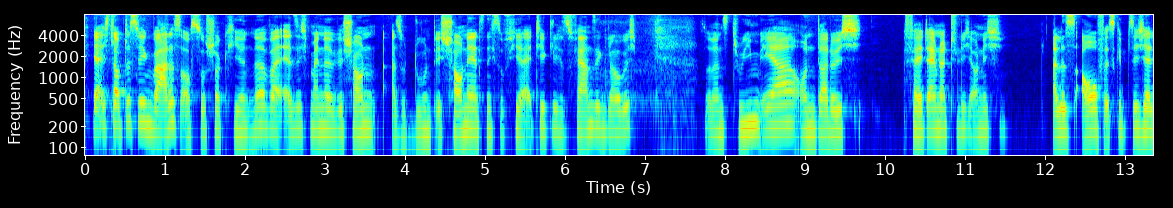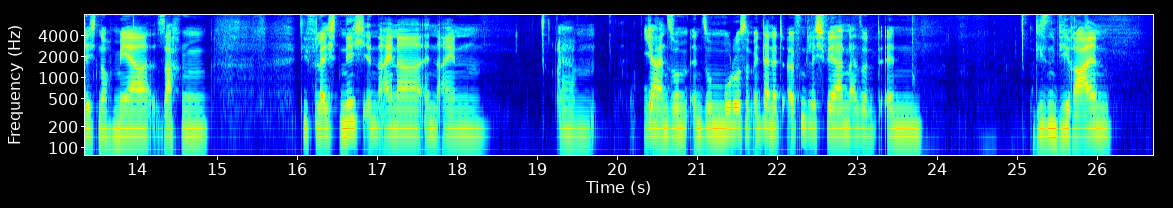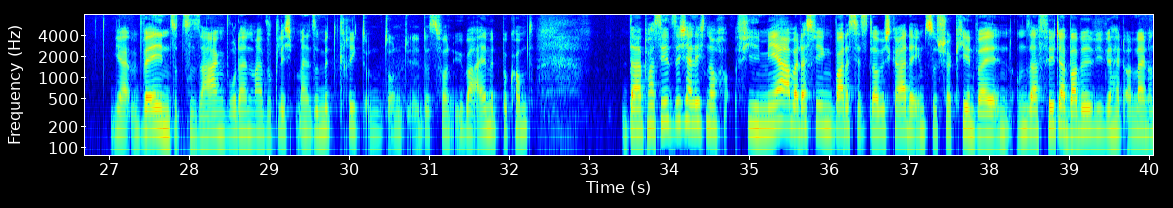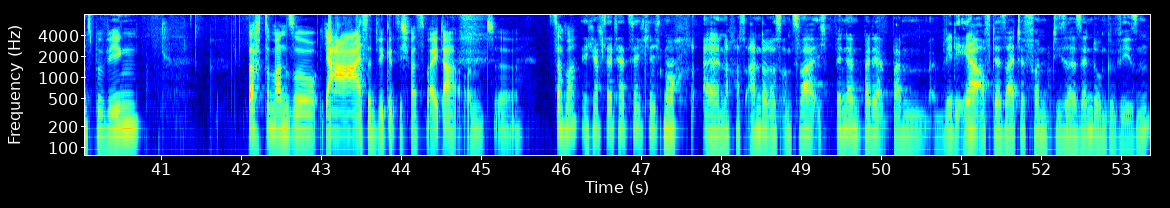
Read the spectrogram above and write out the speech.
Ja, ich glaube, deswegen war das auch so schockierend, ne? Weil, also ich meine, wir schauen, also du und ich schauen ja jetzt nicht so viel alltägliches Fernsehen, glaube ich, sondern streamen eher und dadurch fällt einem natürlich auch nicht alles auf. Es gibt sicherlich noch mehr Sachen, die vielleicht nicht in einer, in einem, ähm, ja, in so, in so einem Modus im Internet öffentlich werden, also in diesen viralen ja, Wellen sozusagen, wo dann mal wirklich mal so mitkriegt und, und das von überall mitbekommt. Da passiert sicherlich noch viel mehr, aber deswegen war das jetzt, glaube ich, gerade eben so schockierend, weil in unserer Filterbubble, wie wir halt online uns bewegen, dachte man so, ja, es entwickelt sich was weiter und äh, sag mal. Ich habe da tatsächlich noch, äh, noch was anderes und zwar, ich bin dann bei der, beim WDR auf der Seite von dieser Sendung gewesen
